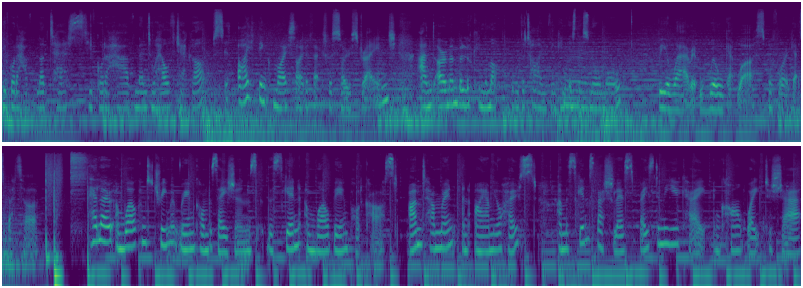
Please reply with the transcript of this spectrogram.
you've got to have blood tests, you've got to have mental health checkups. I think my side effects were so strange, and I remember looking them up all the time, thinking, is this hmm. normal? Be aware it will get worse before it gets better. Hello and welcome to Treatment Room Conversations, the skin and wellbeing podcast. I'm Tamrin and I am your host. I'm a skin specialist based in the UK and can't wait to share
